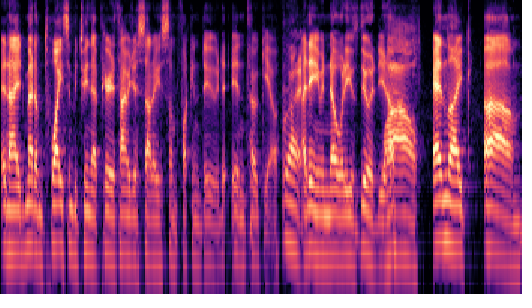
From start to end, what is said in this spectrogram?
And I had met him twice in between that period of time. I just thought he was some fucking dude in Tokyo. Right. I didn't even know what he was doing. You know. Wow. And like, um,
